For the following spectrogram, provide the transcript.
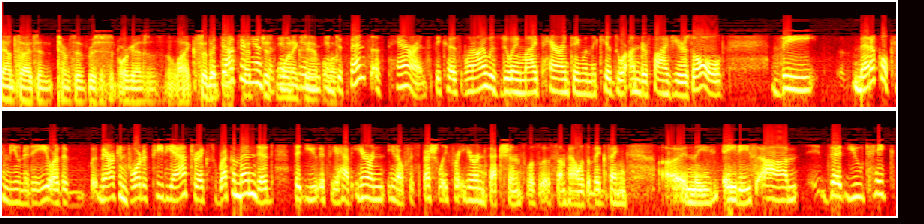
downsides in terms of resistant organisms and the like. So that, Dr. that's Hanson, just one in, example. In, in defense of parents, because when I was doing my parenting when the kids were under five years old, the medical community or the American Board of Pediatrics recommended that you, if you have ear, you know, for, especially for ear infections, was a, somehow was a big thing uh, in the 80s, um, that you take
